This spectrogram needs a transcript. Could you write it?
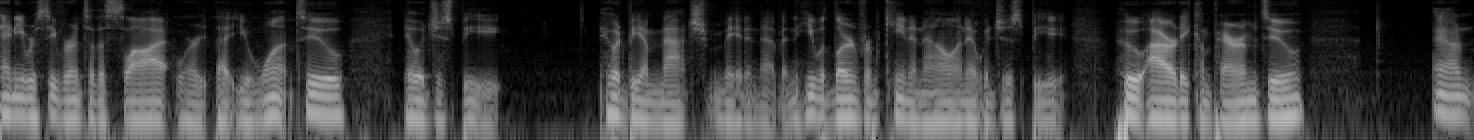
any receiver into the slot where that you want to. It would just be, it would be a match made in heaven. He would learn from Keenan Allen. It would just be who I already compare him to, and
